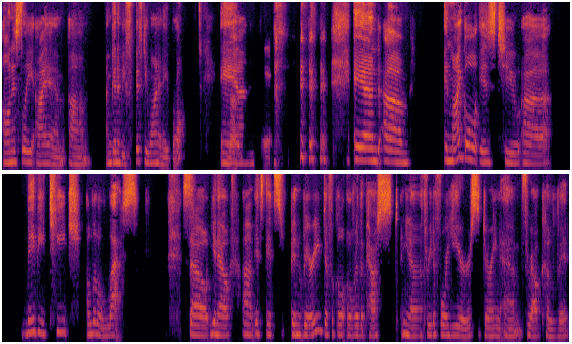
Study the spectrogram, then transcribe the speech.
honestly i am um i'm going to be 51 in april. And and um and my goal is to uh maybe teach a little less. So you know um, it's it's been very difficult over the past you know three to four years during um, throughout covid.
